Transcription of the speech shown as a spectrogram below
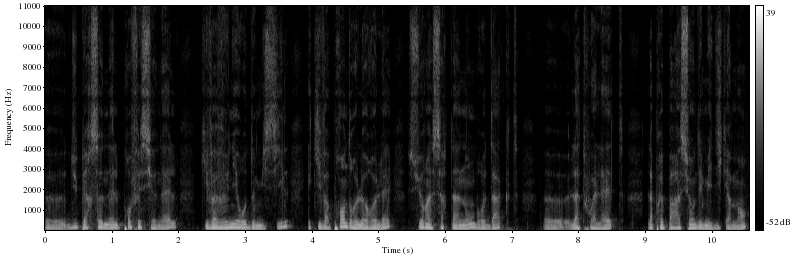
euh, du personnel professionnel qui va venir au domicile et qui va prendre le relais sur un certain nombre d'actes, euh, la toilette, la préparation des médicaments.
